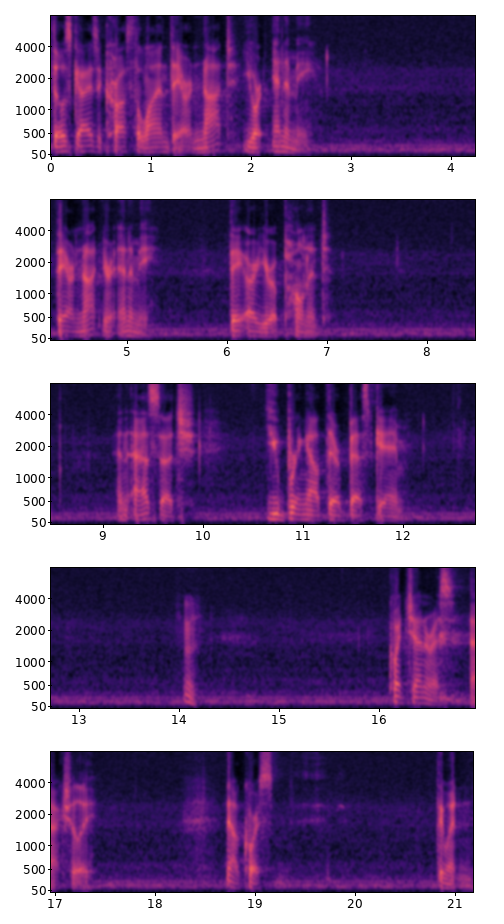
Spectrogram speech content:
those guys across the line, they are not your enemy. They are not your enemy. They are your opponent and as such, you bring out their best game. Hmm. Quite generous, actually. Now, of course, they went and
